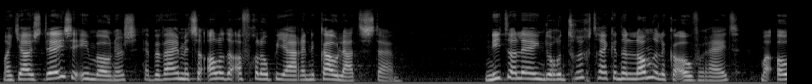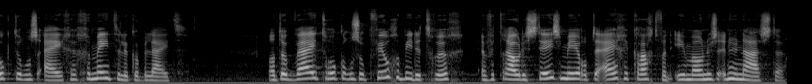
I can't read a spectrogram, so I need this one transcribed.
Want juist deze inwoners hebben wij met z'n allen de afgelopen jaren in de kou laten staan. Niet alleen door een terugtrekkende landelijke overheid, maar ook door ons eigen gemeentelijke beleid. Want ook wij trokken ons op veel gebieden terug en vertrouwden steeds meer op de eigen kracht van inwoners en hun naasten.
